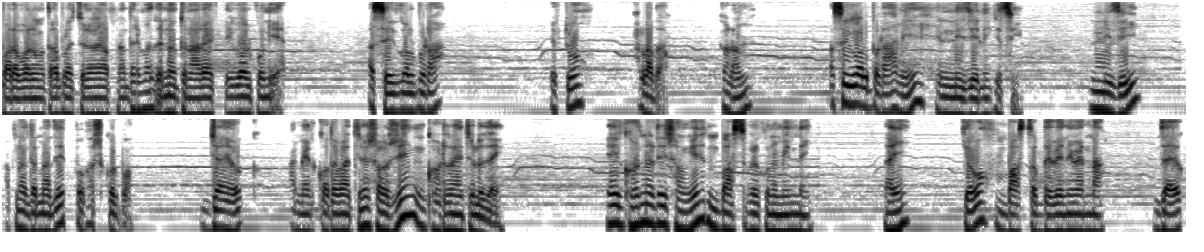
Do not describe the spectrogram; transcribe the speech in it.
বরাবর মতো আপনার চ্যানেলে আপনাদের মাঝে নতুন আরও একটি গল্প নিয়ে। আর সেই গল্পটা একটু আলাদা। কারণ সেই গল্পটা আমি নিজে লিখেছি। নিজেই আপনাদের মাঝে প্রকাশ করব। যাই হোক, আমি আর কথা পাচ্ছি সরাসরি ঘটনায় চলে যাই। এই ঘটনাটির সঙ্গে বাস্তবের কোনো মিল নেই। তাই কেউ বাস্তব ভেবে নেবেন না। যাই হোক,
